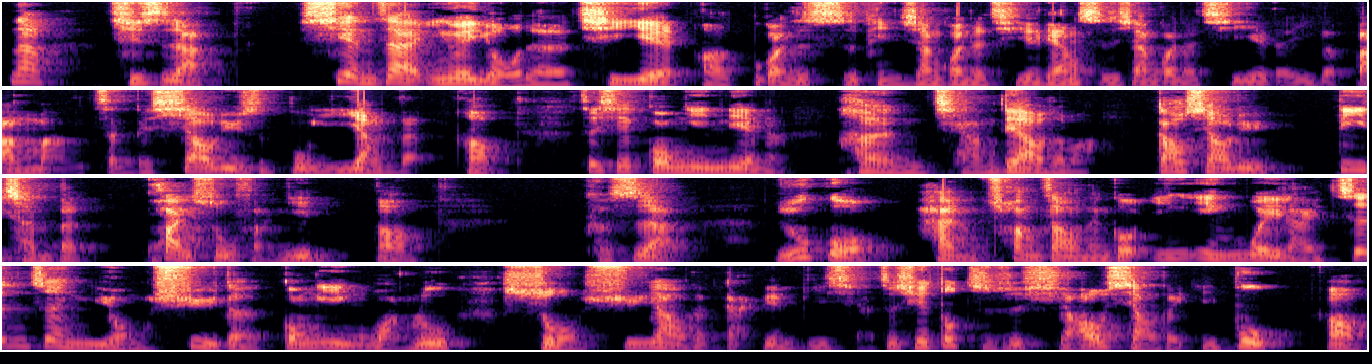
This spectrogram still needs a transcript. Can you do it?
那其实啊，现在因为有的企业啊，不管是食品相关的企业、粮食相关的企业的一个帮忙，整个效率是不一样的。好，这些供应链呢，很强调什么高效率、低成本、快速反应啊。可是啊，如果和创造能够因应未来真正永续的供应网络所需要的改变比起来，这些都只是小小的一步哦。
